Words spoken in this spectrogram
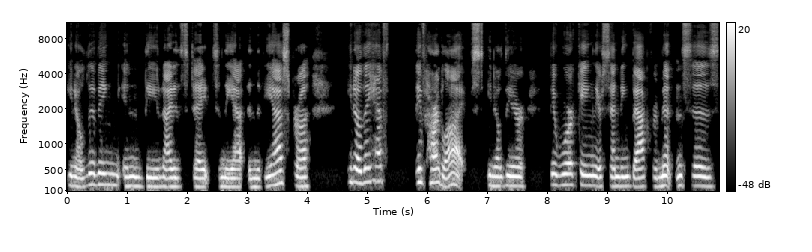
you know living in the United States in the in the diaspora, you know they have they have hard lives. You know they're they're working, they're sending back remittances,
